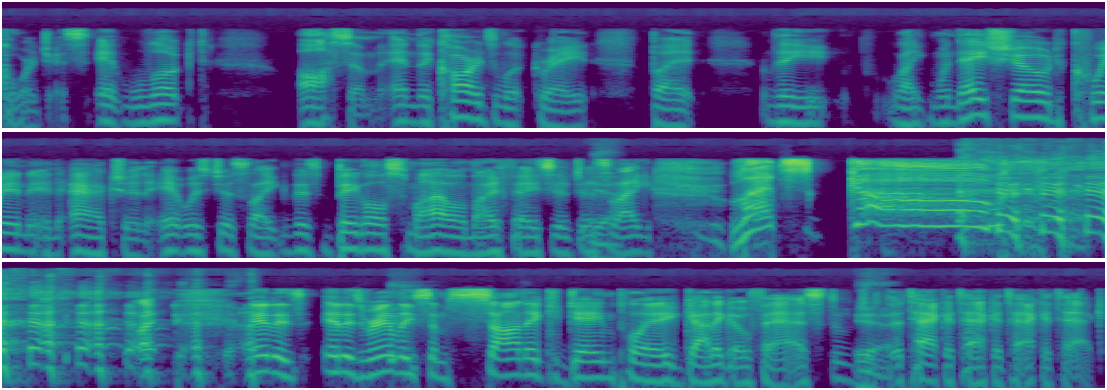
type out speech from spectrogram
gorgeous it looked awesome and the cards look great but the like when they showed Quinn in action, it was just like this big old smile on my face of just Yeah. like, let's go. it is it is really some Sonic gameplay. Gotta go fast. Just Yeah. attack, attack, attack, attack.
